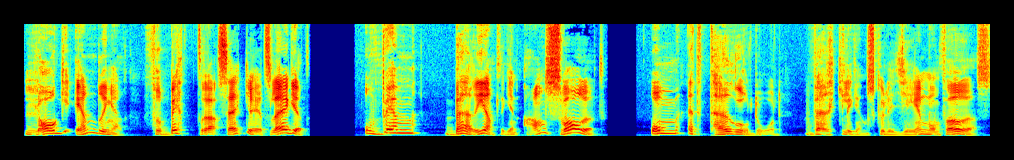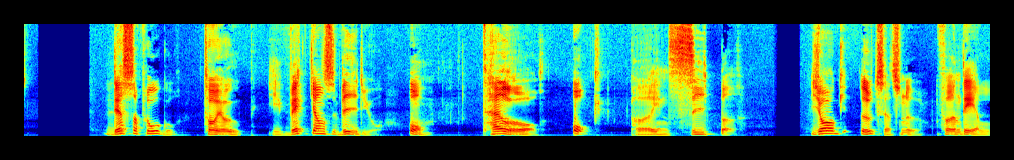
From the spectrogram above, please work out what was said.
lagändringar förbättra säkerhetsläget? Och vem bär egentligen ansvaret om ett terrordåd verkligen skulle genomföras? Dessa frågor tar jag upp i veckans video om terror och principer. Jag utsätts nu för en del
